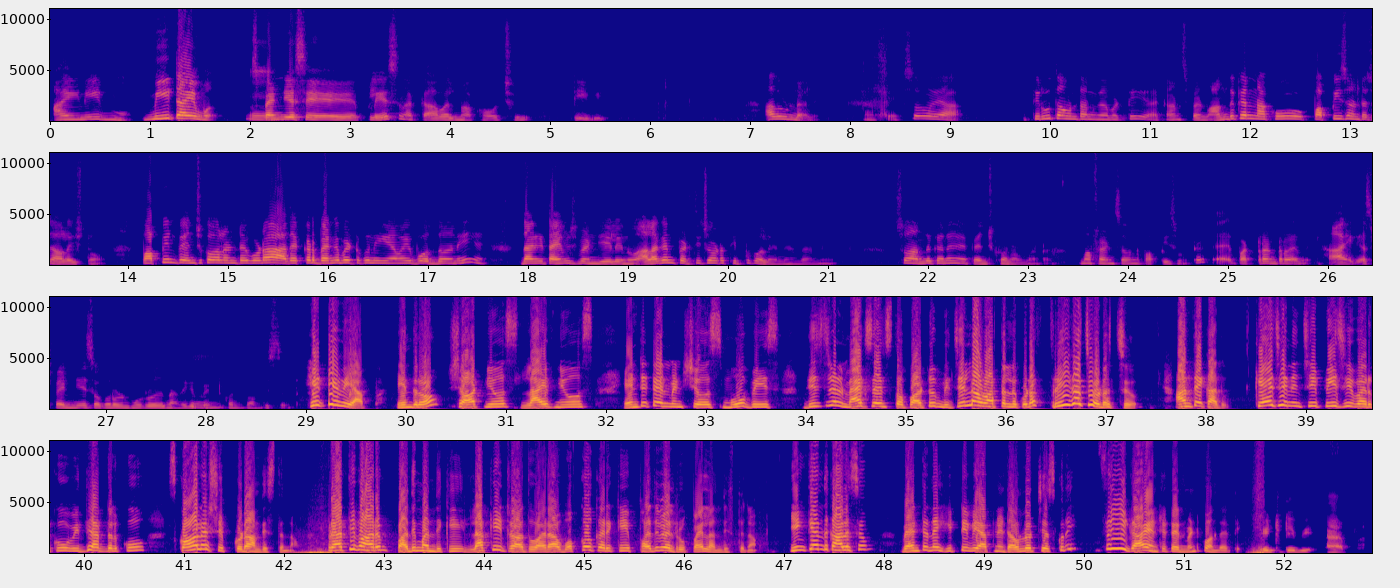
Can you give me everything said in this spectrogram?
I need me time spend చేసే ప్లేస్ నాకు కావాలి నాకు కావచ్చు టీవీ అది ఉండాలి. ఓకే. సో యా తిరుగుతూ ఉంటాను కాబట్టి ఐ కాంట్ స్పెండ్ అందుకని నాకు పప్పీస్ అంటే చాలా ఇష్టం. పప్పీని పెంచుకోవాలంటే కూడా అది ఎక్కడ బెంగ పెట్టుకుని ఏమైపోద్దో అని దానికి టైం స్పెండ్ చేయలేను. అలాగని ప్రతి చోట తిప్పుకోలేను నేను దాన్ని. సో అందుకనే పెంచుకోను అనమాట మా ఫ్రెండ్స్ ఏమైనా పప్పీస్ ఉంటే "ఏ, పట్టరంటారా అని హాయిగా స్పెండ్ చేసి ఒక రెండు మూడు రోజులు నా దగ్గర పెట్టుకొని పంపిస్తుంటాను హిట్ టీవీ యాప్. ఇందులో short news live news entertainment shows movies digital మ్యాగజైన్స్తో పాటు మీ జిల్లా వార్తలను కూడా ఫ్రీగా చూడొచ్చు. అంతేకాదు కేజీ నుంచి పీజీ వరకు విద్యార్థులకు స్కాలర్షిప్ కూడా అందిస్తున్నాం. ప్రతి వారం పది మందికి లక్కీ డ్రా ద్వారా ఒక్కొక్కరికి పదివేల రూపాయలు అందిస్తున్నాం. ఇంకెందుకు ఆలస్యం? వెంటనే హిట్ టీవీ యాప్ని డౌన్లోడ్ చేసుకుని ఫ్రీగా ఎంటర్టైన్మెంట్ పొందండి. Hit TV app.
